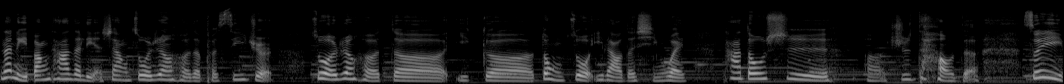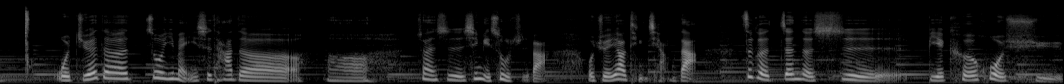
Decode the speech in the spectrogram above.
那你帮他的脸上做任何的 procedure，做任何的一个动作、医疗的行为，他都是。呃，知道的，所以我觉得做医美医师，他的呃，算是心理素质吧，我觉得要挺强大。这个真的是别科或许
